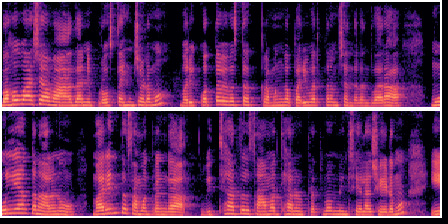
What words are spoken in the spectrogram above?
బహుభాషా వాదాన్ని ప్రోత్సహించడము మరియు కొత్త వ్యవస్థ క్రమంగా పరివర్తనం చెందడం ద్వారా మూల్యాంకనాలను మరింత సమగ్రంగా విద్యార్థుల సామర్థ్యాలను ప్రతిబింబించేలా చేయడము ఈ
